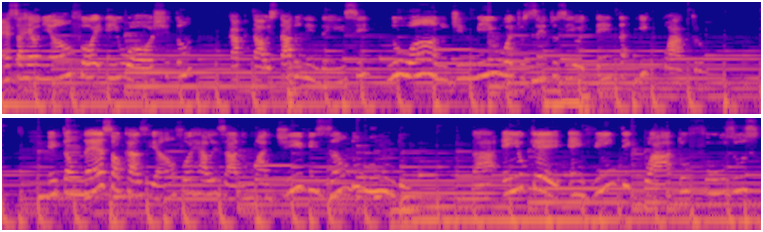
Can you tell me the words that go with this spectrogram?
Essa reunião foi em Washington, capital estadunidense, no ano de 1884. Então, nessa ocasião, foi realizada uma divisão do mundo, tá? Em o que? Em 24 fusos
